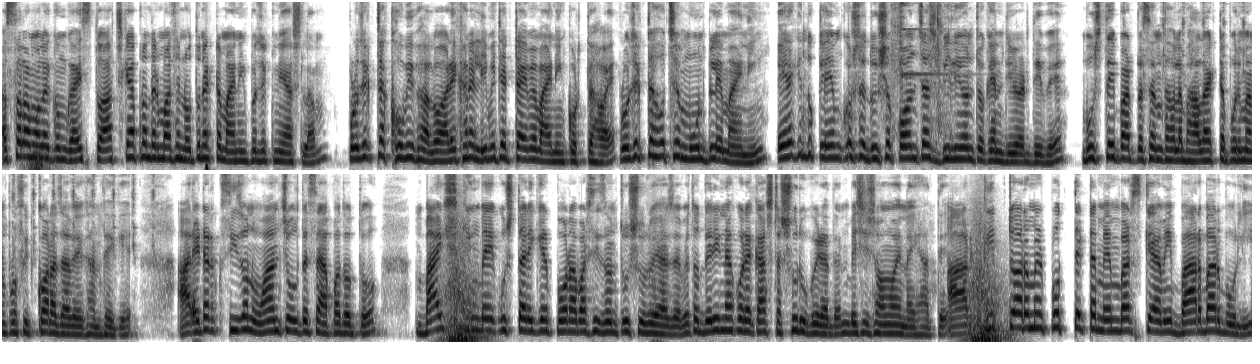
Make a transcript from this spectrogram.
আসসালামু আলাইকুম গাইস তো আজকে আপনাদের মাঝে নতুন একটা মাইনিং প্রজেক্ট নিয়ে আসলাম। প্রজেক্টটা খুবই ভালো, আর এখানে লিমিটেড টাইমে মাইনিং করতে হয়। প্রজেক্টটা হচ্ছে মুন প্লে মাইনিং এরা কিন্তু ক্লেম করছে দুইশো পঞ্চাশ বিলিয়ন টোকেন রিওয়ার্ড দিবে। বুঝতেই পারতেছেন তাহলে ভালো একটা পরিমাণ প্রফিট করা যাবে এখান থেকে। আর এটার সিজন ওয়ান চলতেছে আপাতত। বাইশ কিংবা একুশ তারিখের পর আবার সিজন টু শুরু হয়ে যাবে। তো দেরি না করে কাজটা শুরু করে দেন, বেশি সময় নাই হাতে। আর ক্রিপ্টো আরমের প্রত্যেকটা মেম্বার্সকে আমি বারবার বলি,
